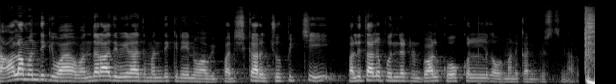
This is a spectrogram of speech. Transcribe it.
చాలామందికి వ- వందలాది వేలాది మందికి నేను అవి పరిష్కారం చూపించి ఫలితాలు పొందినటువంటి వాళ్ళు కోకొల్లలుగా మనకు కనిపిస్తున్నారు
